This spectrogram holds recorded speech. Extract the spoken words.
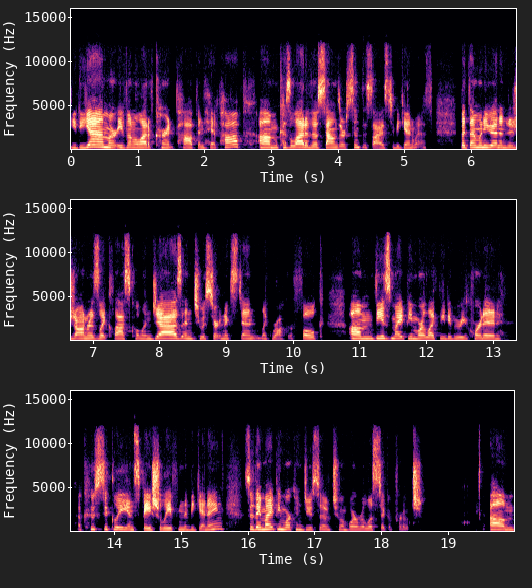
EDM or even a lot of current pop and hip hop, because um, a lot of those sounds are synthesized to begin with. But then when you get into genres like classical and jazz, and to a certain extent like rock or folk, um, these might be more likely to be recorded acoustically and spatially from the beginning. So they might be more conducive to a more realistic approach. Um,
